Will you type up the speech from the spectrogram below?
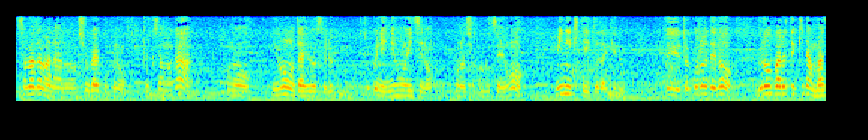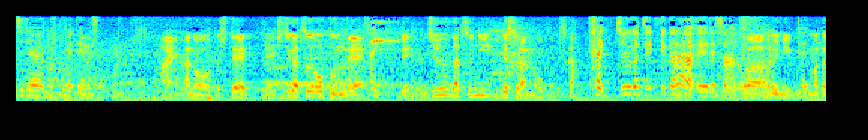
さまざまなあの諸外国のお客様がこの日本を代表する、特に日本一のこの植物園を見に来ていただけるというところでのグローバル的な混じり合いも含めています。はい、あのそして、えー、7月オープンで,、はい、で10月にレストランのオープンですか？はい。10月1日から、えー、レストランのオープン。はある意味、はい、また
